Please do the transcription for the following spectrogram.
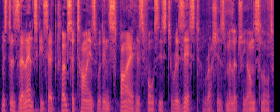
Mr. Zelensky said closer ties would inspire his forces to resist Russia's military onslaught.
